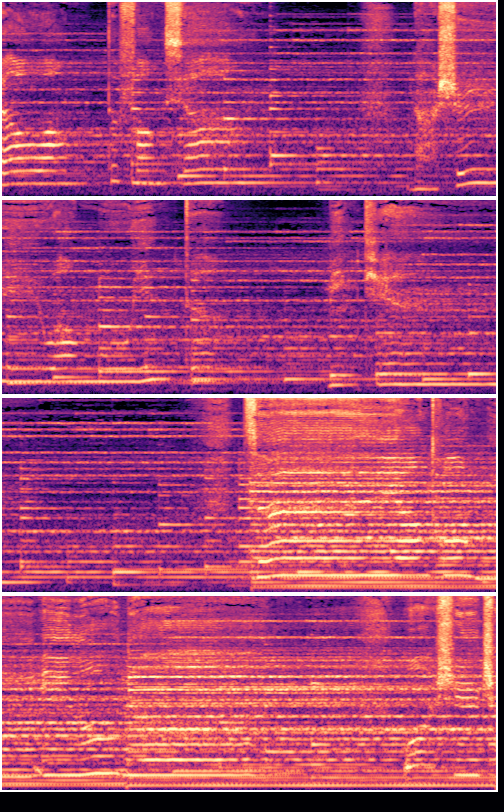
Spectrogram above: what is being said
眺望的方向那是一望无垠的明天。怎样同你一路呢？我时常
